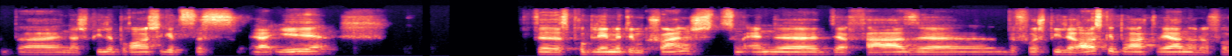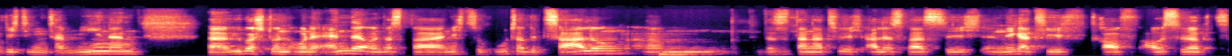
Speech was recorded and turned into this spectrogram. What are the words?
in der Spielebranche gibt es das ja eh das Problem mit dem Crunch zum Ende der Phase, bevor Spiele rausgebracht werden oder vor wichtigen Terminen, äh, Überstunden ohne Ende und das bei nicht so guter Bezahlung. Ähm, das ist dann natürlich alles, was sich negativ darauf auswirkt,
